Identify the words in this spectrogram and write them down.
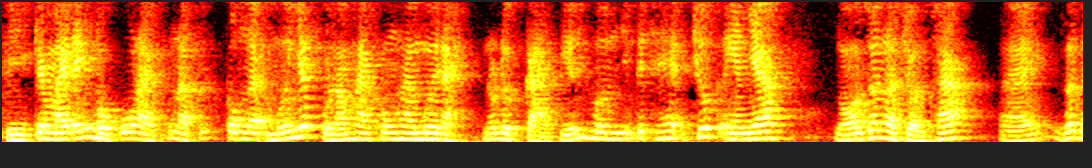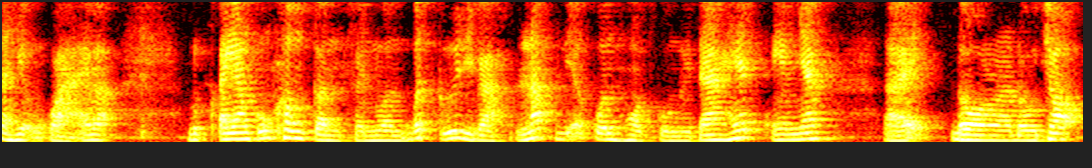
thì cái máy đánh bầu cua này cũng là cái công nghệ mới nhất của năm 2020 này. Nó được cải tiến hơn những cái thế hệ trước, anh em nhé nó rất là chuẩn xác. Đấy, rất là hiệu quả em ạ. Anh em cũng không cần phải luồn bất cứ gì vào. Lắp đĩa quân hột của người ta hết, anh em nhé đấy, đồ là đồ trọ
